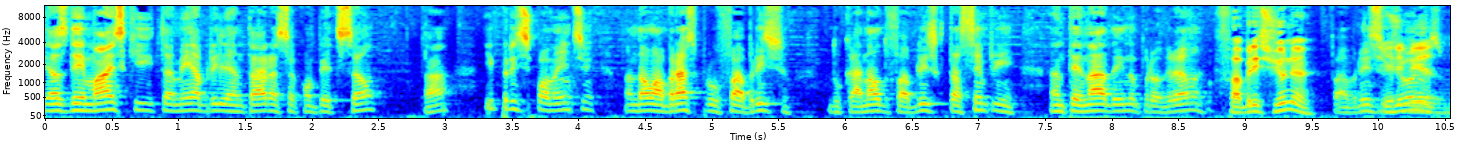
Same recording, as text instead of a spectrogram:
e as demais que também abrilhantaram essa competição, tá? E principalmente mandar um abraço pro Fabrício, do canal do Fabrício, que está sempre antenado aí no programa. Fabrício Júnior? Fabrício Ele Júnior. mesmo.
